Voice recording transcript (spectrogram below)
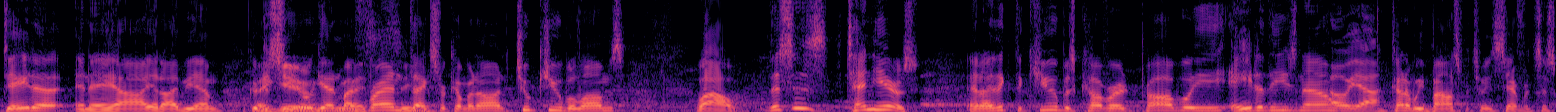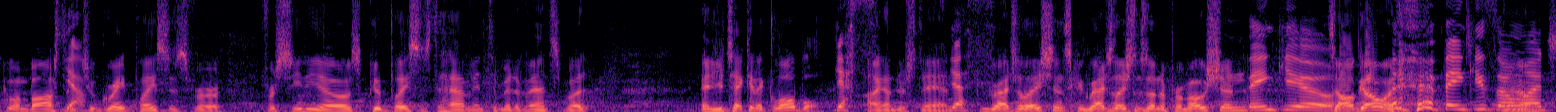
Data and AI at IBM. Good Thank to see you. you again, my Nice friend. Thanks for coming on. Two CUBE alums. Wow, this is 10 years. And I think the Cube has covered probably eight of these now. Oh, yeah. Kind of we bounce between San Francisco and Boston, Yeah. two great places for, for CDOs, good places to have intimate events, but, and you're taking it global. Yes. I understand. Yes. Congratulations, congratulations on the promotion. Thank you. It's all going. Thank you so Yeah. much.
